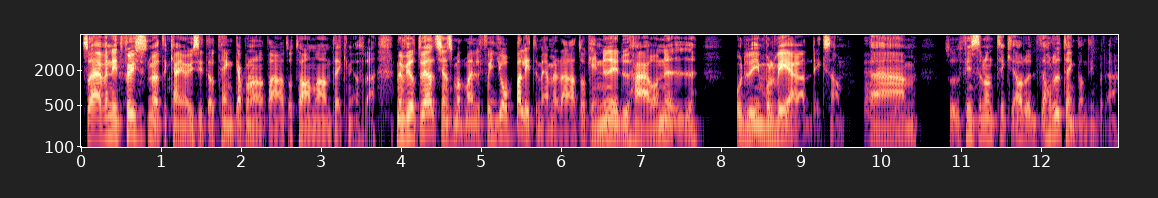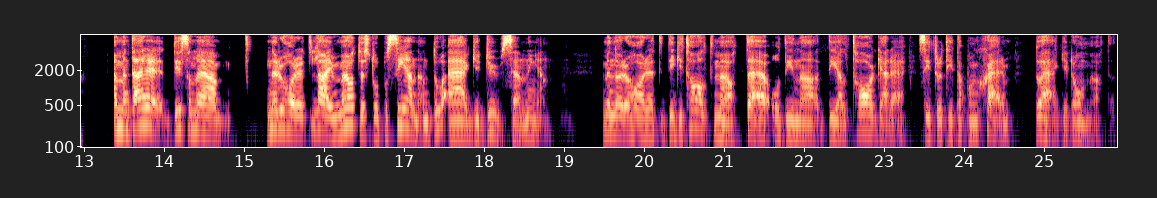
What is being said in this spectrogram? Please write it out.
Så även i ett fysiskt möte kan jag ju sitta och tänka på något annat och ta andra anteckningar och sådär. Men virtuellt känns det som att man får jobba lite mer med det där att okej, okay, nu är du här och nu och du är involverad liksom. Um, så finns det någonting, har du, har du tänkt någonting på det? Ja men där är det som är när du har ett livemöte står på scenen, då äger du sändningen. Men när du har ett digitalt möte och dina deltagare sitter och tittar på en skärm, då äger de mötet.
